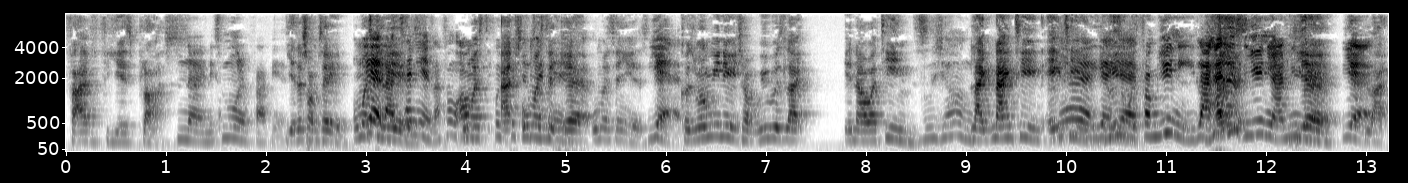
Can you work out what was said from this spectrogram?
Five years plus. no, it's more than five years. Yeah, that's what I'm saying. Almost Yeah, 10 like years. 10 years. I think I almost, was uh, almost 10 10 years. yeah, almost 10 years. Yeah. Because when we knew each other, we was like in our teens. We was young. Like 19, 18. yeah, yeah, We yeah. were- From uni, like Yeah. at least uni, I knew. yeah. you. yeah. Like,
